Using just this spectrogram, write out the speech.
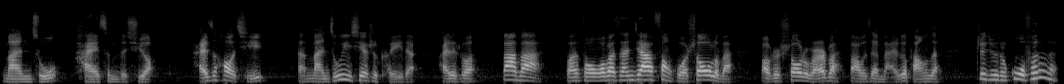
满足孩子们的需要。孩子好奇，啊，满足一些是可以的。孩子说：“爸爸，把把我把咱家放火烧了吧。”爸爸说：“烧着玩吧。”爸爸再买个房子，这就是过分了。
